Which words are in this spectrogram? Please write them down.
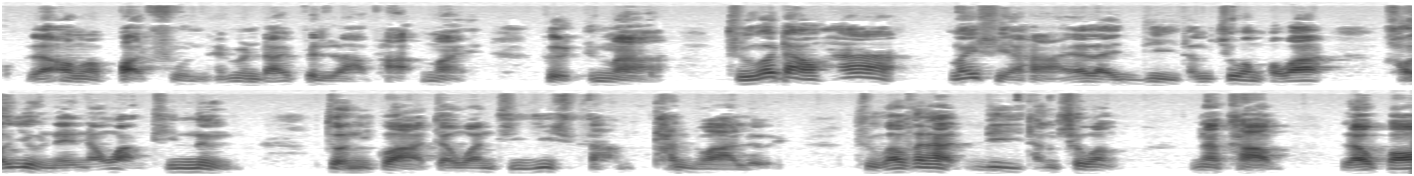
ๆ แล้วเอามาปัดฝุ่นให้มันได้เป็นลาภะใหม่เกิดขึ้นมา ถือว่าดาวห้าไม่เสียหายอะไรดีทั้งช่วง เพราะว่าเขาอยู่ในระหว่างที่หนึ่งจนกว่าจะวันที่ 23ธันวาเลย ถือว่าพฤหัสดีทั้งช่วงนะครับ แล้วก็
